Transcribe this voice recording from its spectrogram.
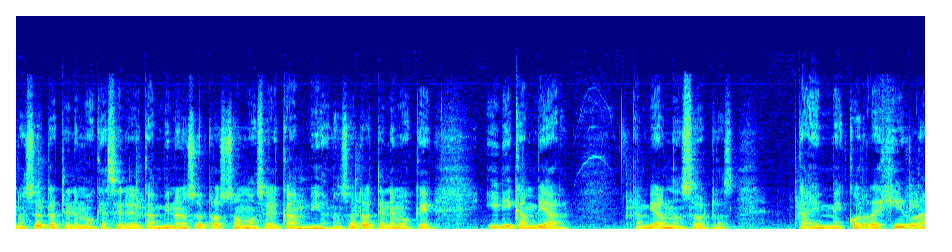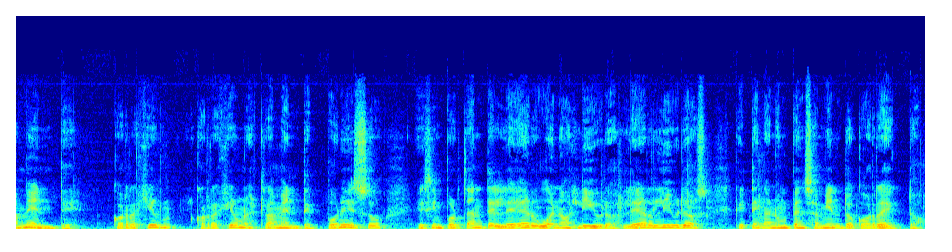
Nosotros tenemos que hacer el cambio, nosotros somos el cambio, nosotros tenemos que ir y cambiar, cambiar nosotros corregir la mente, corregir, corregir nuestra mente. Por eso es importante leer buenos libros, leer libros que tengan un pensamiento correcto.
